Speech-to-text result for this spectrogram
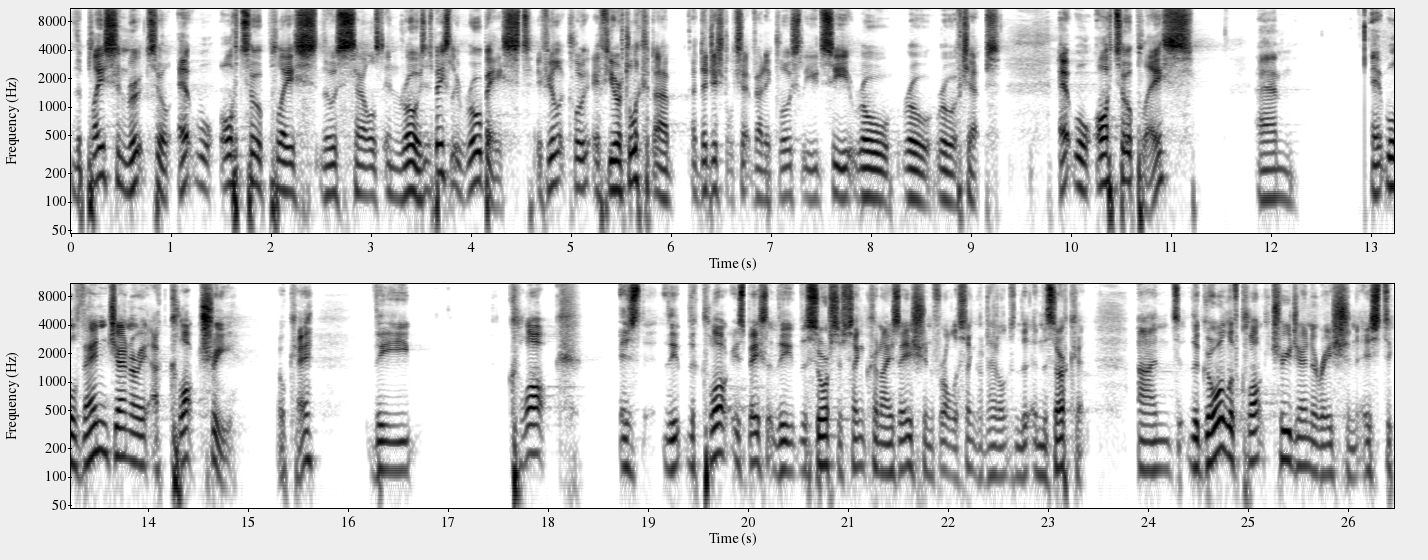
the place and route tool, it will auto-place those cells in rows. It's basically row-based. If you look, if you were to look at a, a, digital chip very closely, you'd see row, row, row of chips. It will auto-place. Um, it will then generate a clock tree. Okay, the clock is the, the clock is basically the, the source of synchronization for all the synchronous in the, in the circuit. And the goal of clock tree generation is to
